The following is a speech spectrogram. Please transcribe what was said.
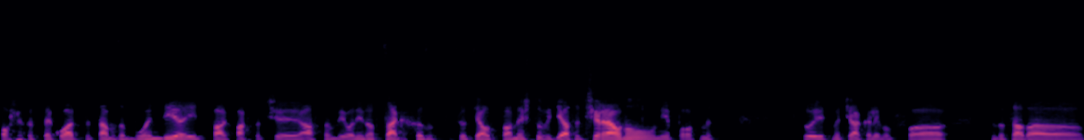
почнаха спекулациите там за Буендия и това факта, че Астън Вила ни надцакаха за, за цялото това нещо, видя се, че реално ние просто сме стоили сме чакали в а, засада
